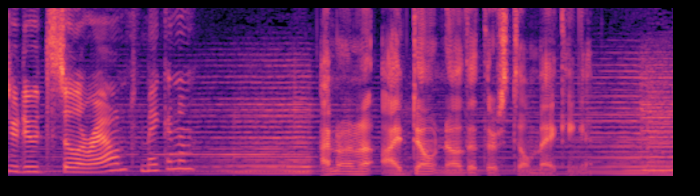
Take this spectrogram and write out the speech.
two dudes still around making them? I don't know. I don't know that they're still making it.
